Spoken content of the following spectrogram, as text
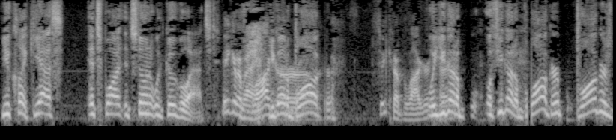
you click yes. It's what it's doing it with Google Ads. Speaking of Right. Blogger, You go to uh, Blogger. speaking of Blogger, Well, you sorry. go to well, if you go to Blogger, Bloggers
